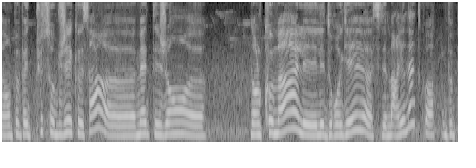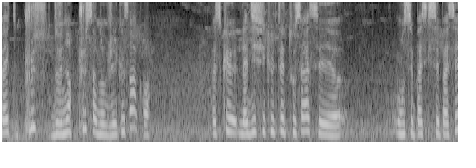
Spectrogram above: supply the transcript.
on peut pas être plus objet que ça. euh, mettre des gens euh, dans le coma, les, les droguer, c'est des marionnettes quoi. On peut pas être plus, devenir plus un objet que ça quoi. Parce que la difficulté de tout ça, c'est on ne sait pas ce qui s'est passé.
